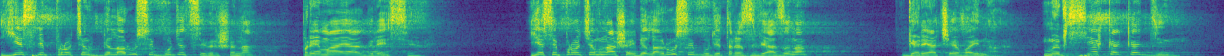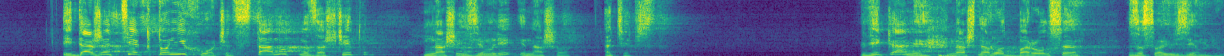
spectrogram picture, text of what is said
Если против Беларуси будет совершена прямая агрессия, если против нашей Беларуси будет развязана горячая война, мы все как один, и даже те, кто не хочет, станут на защиту нашей земли и нашего Отечества. Веками наш народ боролся за свою землю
